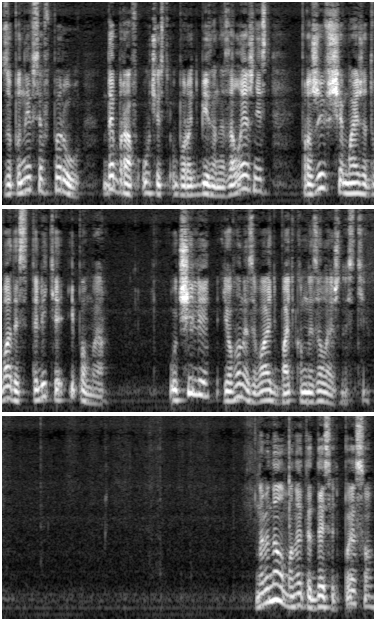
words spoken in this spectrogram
зупинився в Перу, де брав участь у боротьбі за незалежність, прожив ще майже два десятиліття і помер. У Чилі його називають батьком незалежності. Номінал монети 10 песо.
